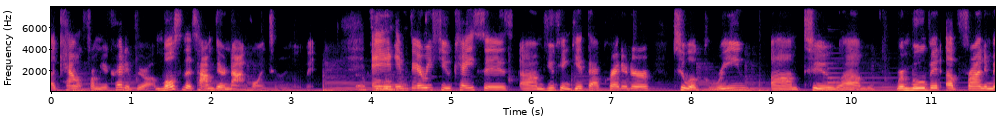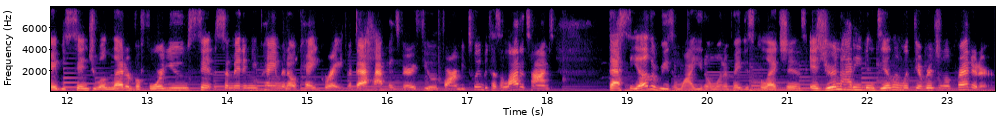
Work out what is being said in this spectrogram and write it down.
account from your credit bureau. Most of the time, they're not going to Absolutely. And in very few cases, um, you can get that creditor to agree um, to um, remove it up front and maybe send you a letter before you submit any payment. Okay, great. But that happens very few and far in between because a lot of times that's the other reason why you don't want to pay these collections is you're not even dealing with the original creditor.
